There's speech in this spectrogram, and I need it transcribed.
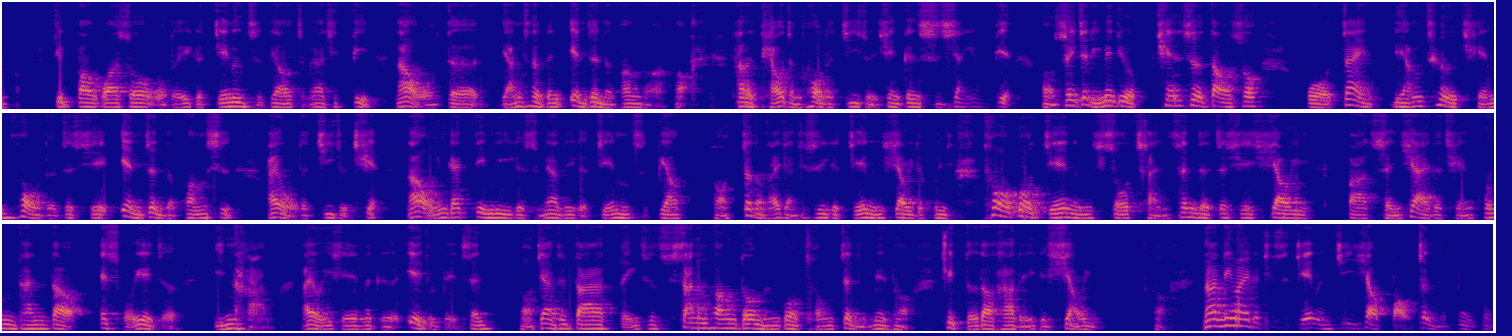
就包括说我的一个节能指标怎么样去定，然后我的量测跟验证的方法，哈，它的调整后的基准线跟实际上用电，哦，所以这里面就有牵涉到说我在量测前后的这些验证的方式，还有我的基准线，然后我应该订立一个什么样的一个节能指标。哦，这种来讲就是一个节能效益的分析，透过节能所产生的这些效益，把省下来的钱分摊到 S 国业者、银行，还有一些那个业主本身。哦，这样就大家等于是三方都能够从这里面哈去得到它的一个效益。好，那另外一个就是节能绩效保证的部分。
